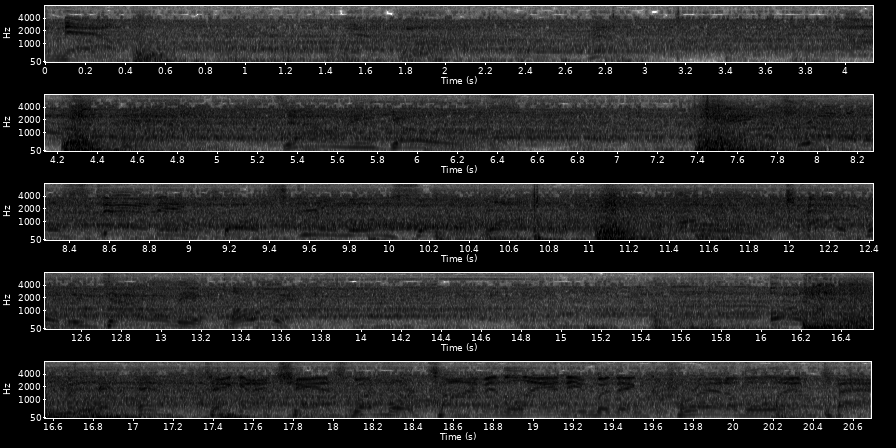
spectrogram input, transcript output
Back in the ring now. Down he goes. Incredible standing corkscrew moonsault. Wow. Oh, catapulted down on the opponent. Oh, man. Taking a chance one more time and landing with incredible impact.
